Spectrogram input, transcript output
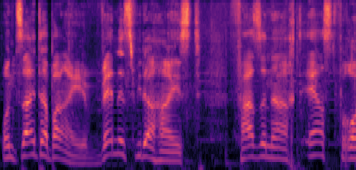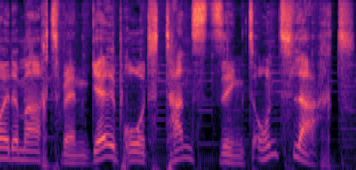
und seid dabei, wenn es wieder heißt, Fasenacht erst Freude macht, wenn Gelbrot tanzt, singt und lacht.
